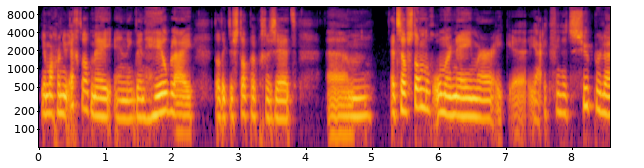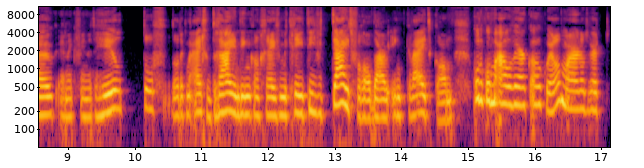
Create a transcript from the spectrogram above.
je mag er nu echt wat mee. En ik ben heel blij dat ik de stap heb gezet. Um, het zelfstandig ondernemer. Ik, ja, ik vind het super leuk. En ik vind het heel tof dat ik mijn eigen draai en ding kan geven. Mijn creativiteit vooral daarin kwijt kan. Kon ik op mijn oude werk ook wel. Maar dat werd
